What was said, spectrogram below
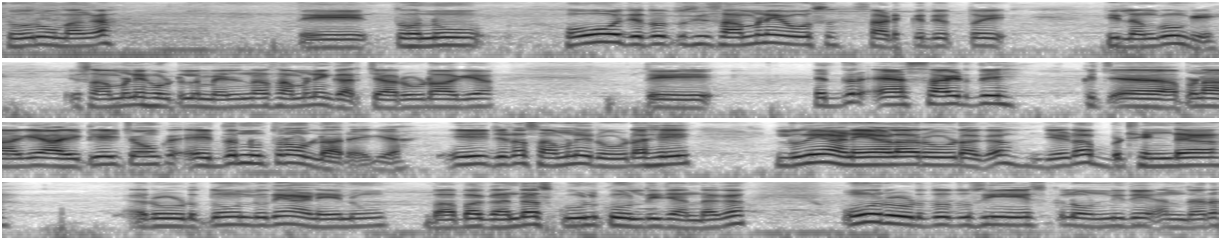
ਸ਼ੋਰੂਮ ਆਗਾ ਤੇ ਤੁਹਾਨੂੰ ਹੋ ਜਦੋਂ ਤੁਸੀਂ ਸਾਹਮਣੇ ਉਸ ਸੜਕ ਦੇ ਉੱਤੇ ਦੀ ਲੰਘੋਗੇ, ਇਹ ਸਾਹਮਣੇ ਹੋਟਲ ਮਿਲਣਾ, ਸਾਹਮਣੇ ਗਰਚਾ ਰੋਡ ਆ ਗਿਆ। ਤੇ ਇੱਧਰ ਇਸ ਸਾਈਡ ਤੇ ਕਚ- ਆਪਣਾ ਆ ਗਿਆ ਆਈਟੀਆਈ ਚੌਂਕ, ਇੱਧਰ ਨੂੰ ਧਰੌਲਾ ਰਹਿ ਗਿਆ। ਇਹ ਜਿਹੜਾ ਸਾਹਮਣੇ ਰੋਡ ਆ, ਇਹ ਲੁਧਿਆਣੇ ਵਾਲਾ ਰੋਡ ਹੈਗਾ, ਜਿਹੜਾ ਬਠਿੰਡਾ ਰੋਡ ਤੋਂ ਲੁਧਿਆਣੇ ਨੂੰ ਬਾਬਾ ਗਾਂਧਾ ਸਕੂਲ ਕੋਲ ਦੀ ਜਾਂਦਾਗਾ ਉਹ ਰੋਡ ਤੋਂ ਤੁਸੀਂ ਇਸ ਕਲੋਨੀ ਦੇ ਅੰਦਰ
